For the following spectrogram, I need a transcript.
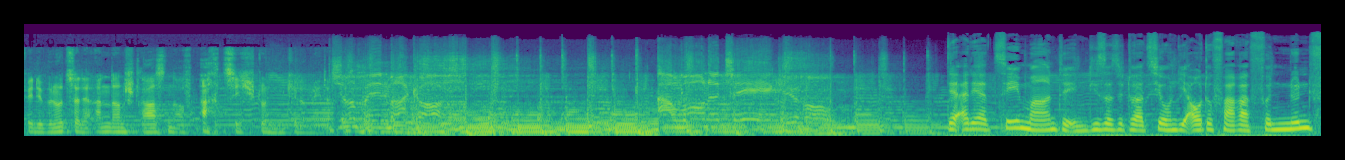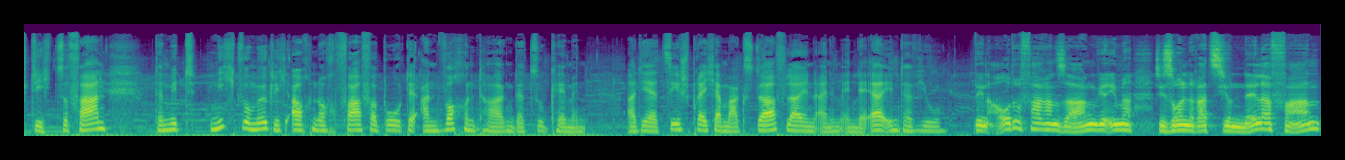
für die Benutzer der anderen Straßen auf 80 Stundenkilometer. Der ADAC mahnte in dieser Situation die Autofahrer vernünftig zu fahren, damit nicht womöglich auch noch Fahrverbote an Wochentagen dazu kämen. ADAC-Sprecher Max Dörfler in einem NDR-Interview. Den Autofahrern sagen wir immer, sie sollen rationeller fahren.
